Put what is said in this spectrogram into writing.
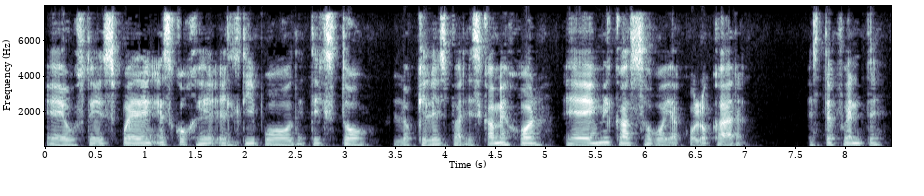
Eh, ustedes pueden escoger el tipo de texto lo que les parezca mejor. Eh, en mi caso voy a colocar este fuente.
